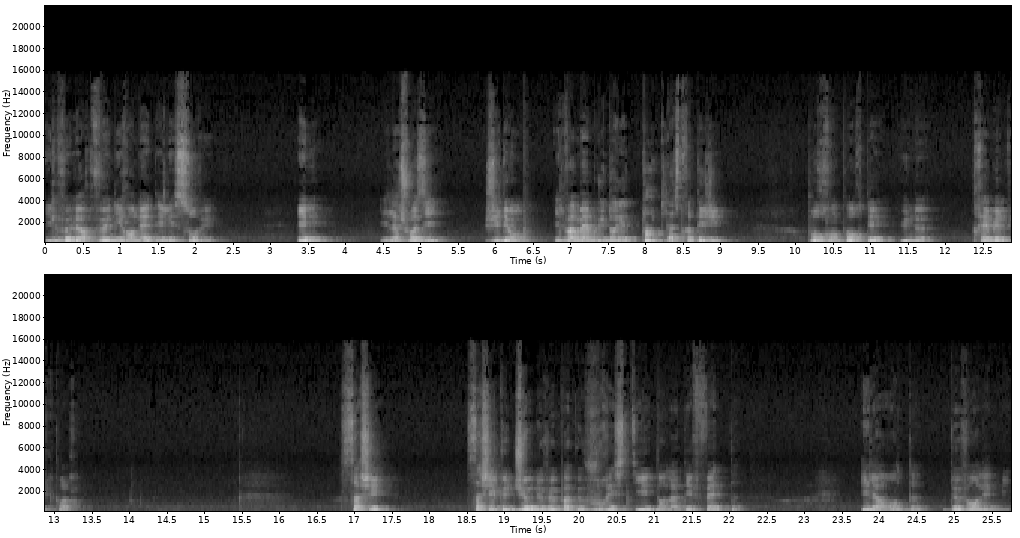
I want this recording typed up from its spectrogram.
il veut leur venir en aide et les sauver. Et il a choisi Gédéon. Il va même lui donner toute la stratégie pour remporter une très belle victoire. Sachez, sachez que Dieu ne veut pas que vous restiez dans la défaite et la honte devant l'ennemi.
